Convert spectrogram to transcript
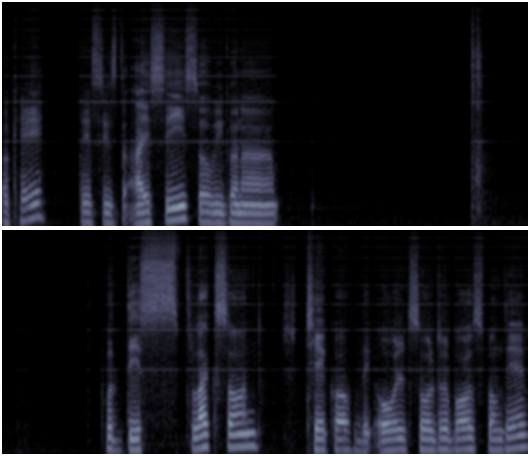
okay this is the IC so we're gonna put this flux on take off the old solder balls from there.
